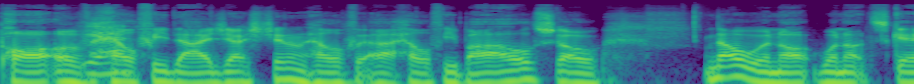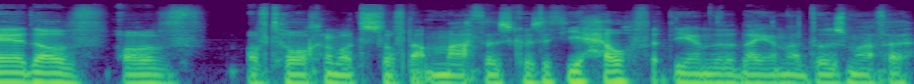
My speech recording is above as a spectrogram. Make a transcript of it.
part of Yeah. healthy digestion and healthy, a healthy bowel. So, no, we're not. We're not scared of of of talking about stuff that matters because it's your health at the end of the day, and that does matter.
